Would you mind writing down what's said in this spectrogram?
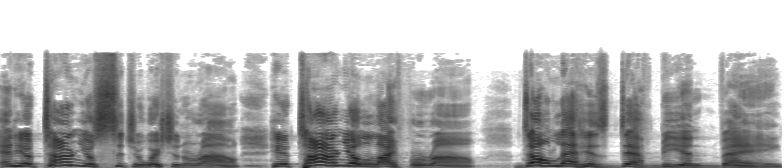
and he'll turn your situation around. He'll turn your life around. Don't let his death be in vain.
